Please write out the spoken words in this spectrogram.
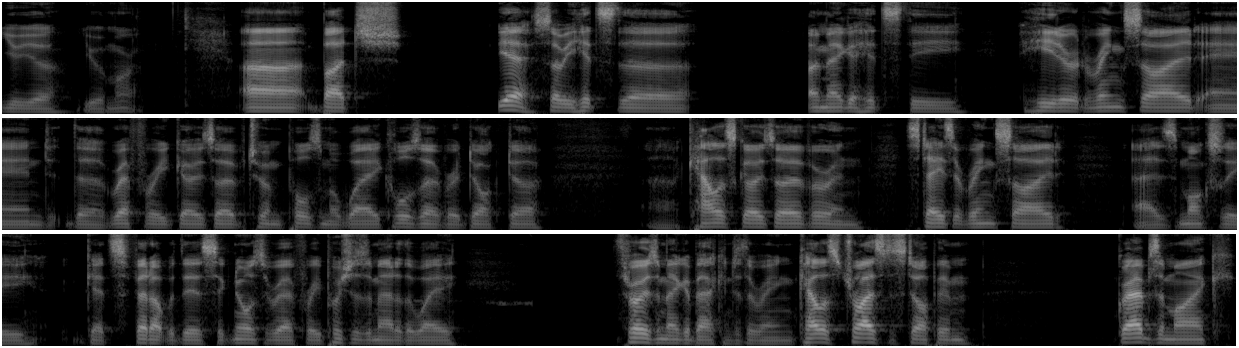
Yuya Uemura. Uh, but yeah, so he hits the Omega hits the heater at ringside, and the referee goes over to him, pulls him away, calls over a doctor. Uh, Callis goes over and stays at ringside as Moxley gets fed up with this, ignores the referee, pushes him out of the way, throws Omega back into the ring. Callis tries to stop him, grabs a mic,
